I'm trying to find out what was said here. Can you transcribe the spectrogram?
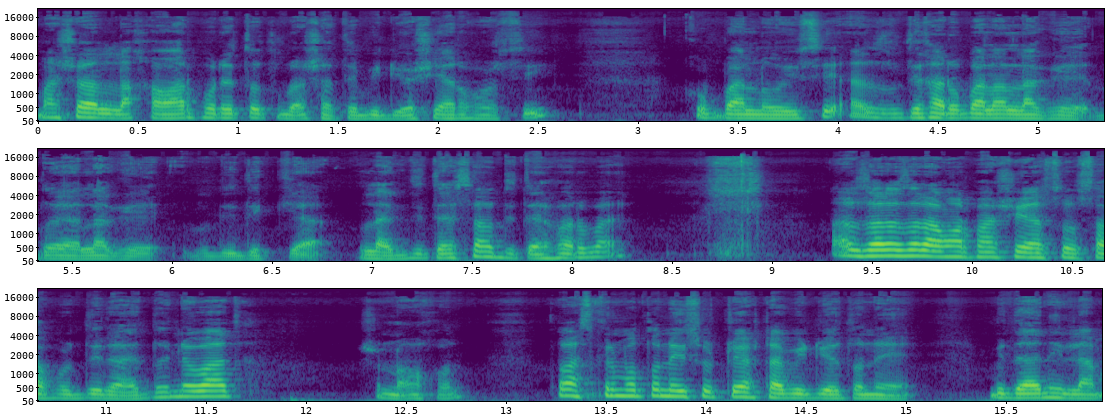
মাশাআল্লাহ, খাওয়ার পরে তো তোমার সাথে ভিডিও শেয়ার করছি। খুব ভালো হয়েছে আর যদি কারও ভালো লাগে, দয়া লাগে, যদি দেখিয়া লাইক দিতে চাও, দিতে পারবাই আর যারা যারা আমার পাশে আছো সাপোর্ট দিলাই ধন্যবাদ। শোনো এখন তো আজকের মতন এই ছোট্ট একটা ভিডিও তনে বিদায় নিলাম।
